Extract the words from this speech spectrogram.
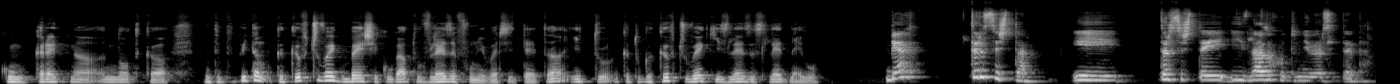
конкретна нотка. Да те попитам, какъв човек беше, когато влезе в университета и като какъв човек излезе след него? Бях търсеща и търсеща и излязох от университета.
